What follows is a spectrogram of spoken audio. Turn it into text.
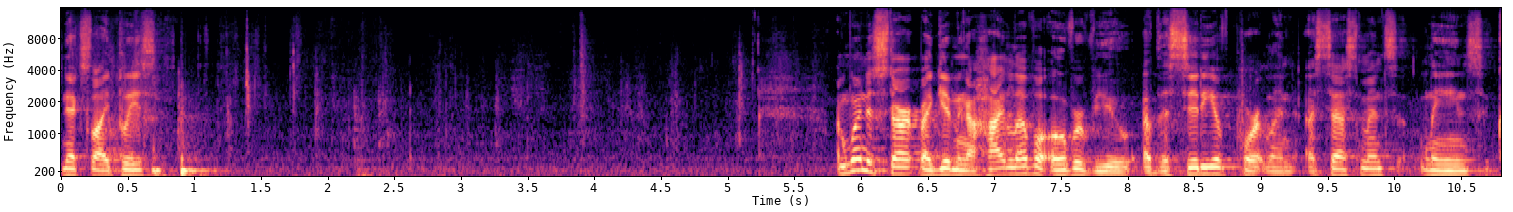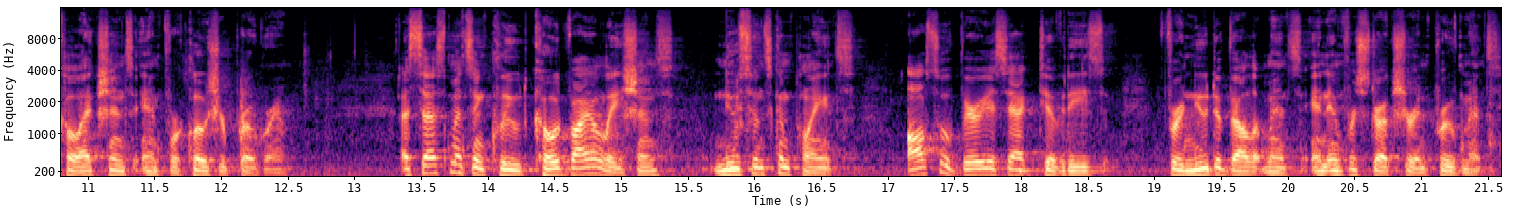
Next slide, please. I'm going to start by giving a high-level overview of the City of Portland Assessments, Liens, Collections, and Foreclosure Program. Assessments include code violations, nuisance complaints, also various activities for new developments and infrastructure improvements.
